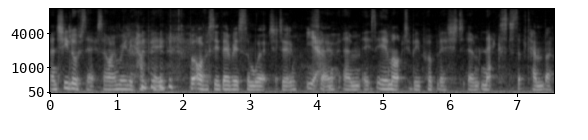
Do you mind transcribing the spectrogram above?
and she loves it, so I'm really happy. but obviously there is some work to do. Yeah. So um, it's earmarked to be published um, next September.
